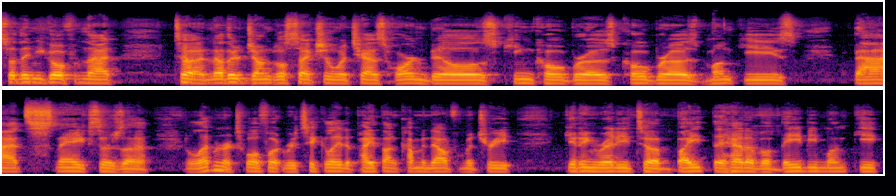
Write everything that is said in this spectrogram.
So then you go from that to another jungle section which has hornbills, king cobras, cobras, monkeys, bats, snakes. There's a 11 or 12 foot reticulated python coming down from a tree, getting ready to bite the head of a baby monkey.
